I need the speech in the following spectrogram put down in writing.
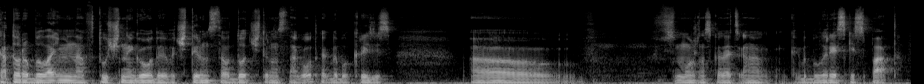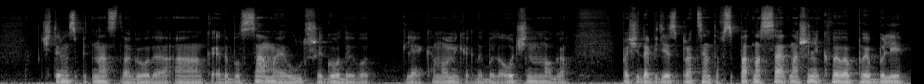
которая была именно в тучные годы, в 14 до 2014 года, когда был кризис, э, можно сказать, э, когда был резкий спад 14-15 года, э, это был самые лучшие годы вот для экономики, когда было очень много, почти до 50% спад на соотношение к ВВП были,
